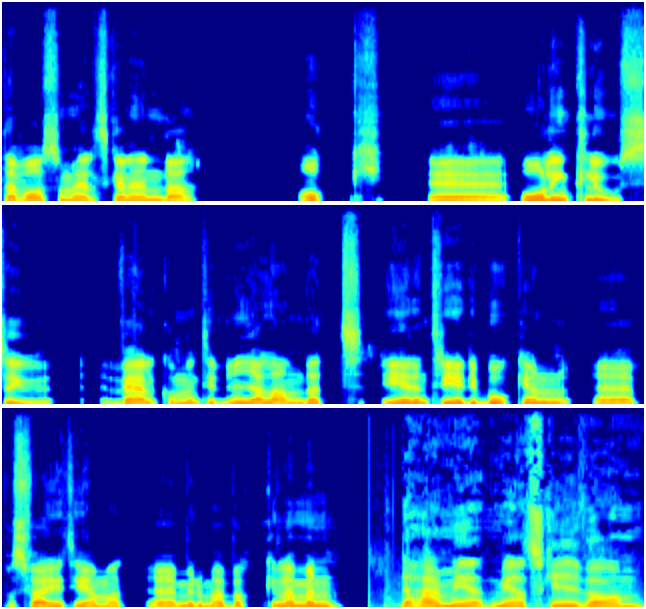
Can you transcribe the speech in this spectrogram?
där vad som helst kan hända och All Inclusive Välkommen till det nya landet är den tredje boken eh, på Sverige-temat eh, med de här böckerna. Men... Det här med, med att skriva om,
